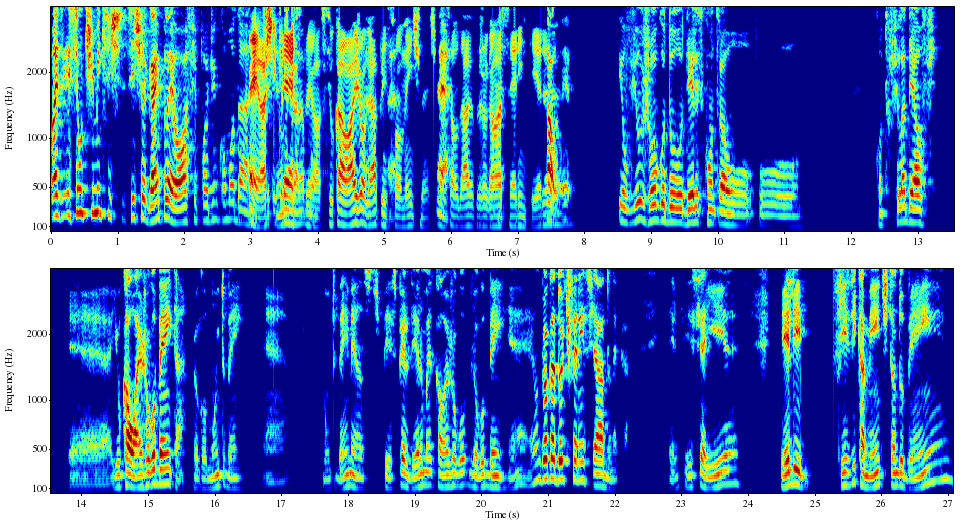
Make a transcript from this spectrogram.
Mas esse é um time que, se chegar em playoff, pode incomodar. É, né? eu acho que cresce playoff. Se o Kawhi jogar, é, principalmente, né? Tiver é. saudável pra jogar uma série inteira. Não, é... Eu vi o jogo do, deles contra o, o contra o Philadelphia. É, e o Kawhi jogou bem, tá? Jogou muito bem. É, muito bem mesmo. Tipo, eles perderam, mas o Kawhi jogou, jogou bem. É, é um jogador diferenciado, né, cara? Esse aí, ele fisicamente estando bem,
